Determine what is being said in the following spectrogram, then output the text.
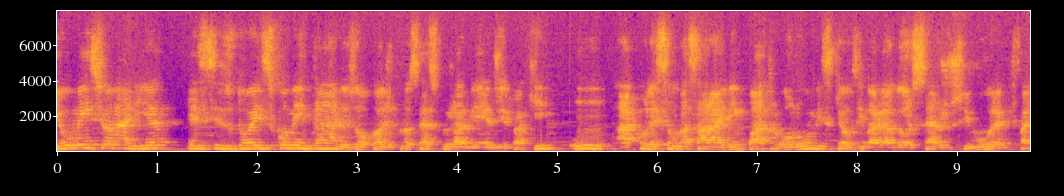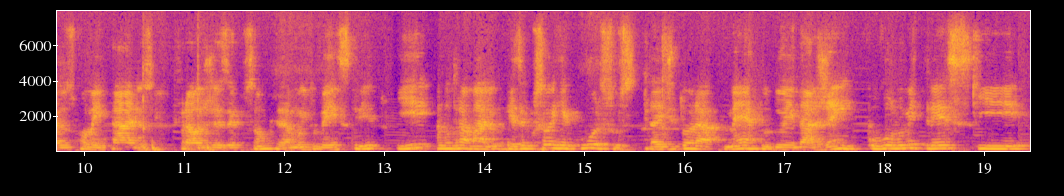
eu mencionaria esses dois comentários ao Código de Processo que eu já havia dito aqui. Um, a coleção da Saraiva em quatro volumes, que é o desembargador Sérgio Shimura, que faz os comentários fraude de execução, que é muito bem escrito. E no trabalho Execução e Recursos, da editora Método e da GEM, o volume 3, que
